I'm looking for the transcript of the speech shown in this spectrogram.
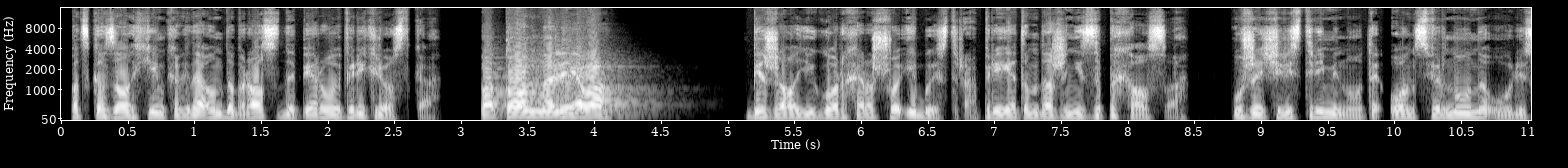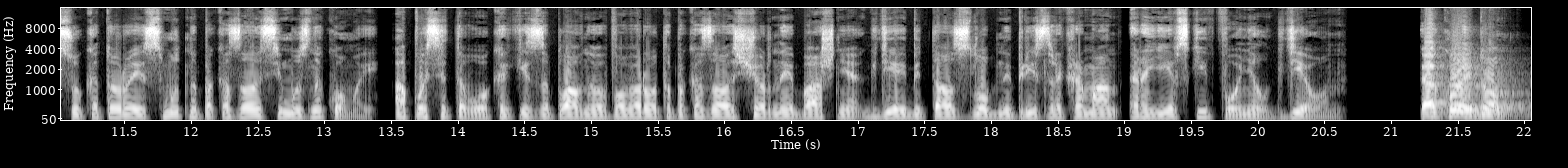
— подсказал Хим, когда он добрался до первого перекрестка. «Потом налево». Бежал Егор хорошо и быстро, при этом даже не запыхался. Уже через три минуты он свернул на улицу, которая смутно показалась ему знакомой, а после того, как из-за плавного поворота показалась черная башня, где обитал злобный призрак Роман, Раевский понял, где он. «Какой дом?» –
